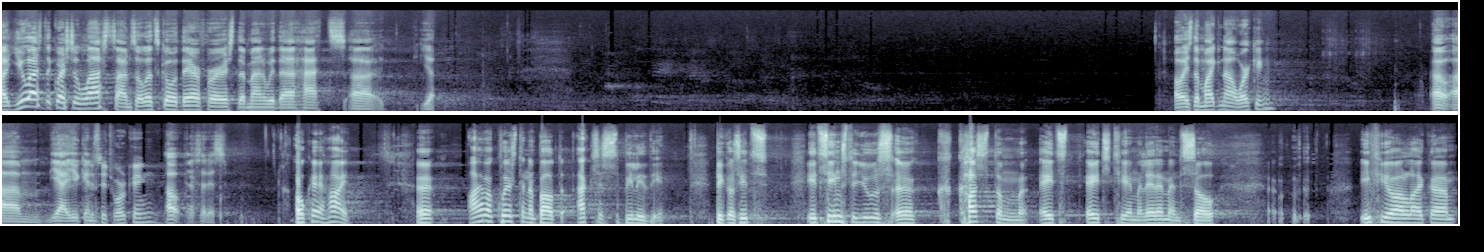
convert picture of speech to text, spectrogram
uh, you asked the question last time, so let's go there first. The man with the hat. Uh, yeah. Oh, is the mic now working? Oh, um, yeah, you can. Is it working? Oh, yes, it is. Okay, hi. Uh, I have a question about accessibility because it's it seems to use uh, custom H HTML elements. So, uh, if you are like um,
